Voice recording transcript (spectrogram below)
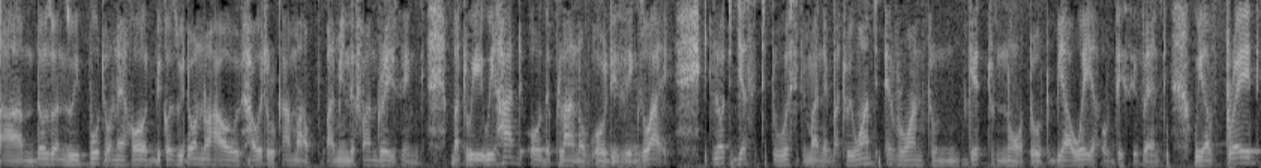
um, those ones we put on a hold because we don't know how, how it will come up. I mean, the fundraising. But we, we had all the plan of all these things. Why? It's not just to waste money, but we want everyone to get to know, to, to be aware of this event. We have prayed,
